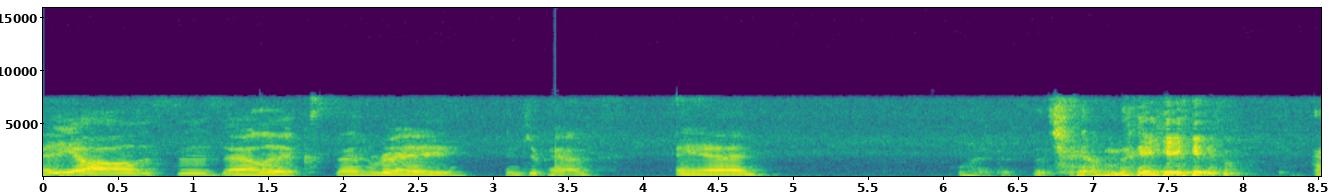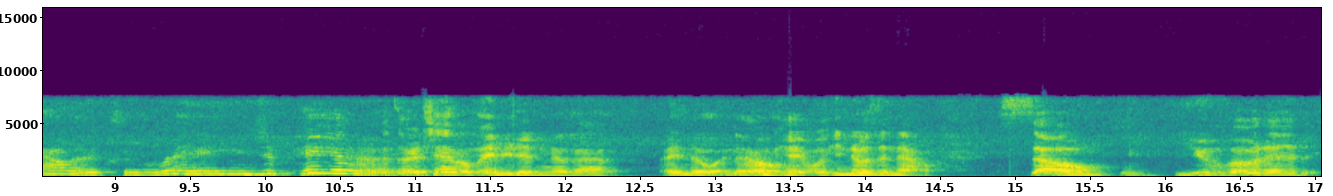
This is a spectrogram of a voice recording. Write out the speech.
Hey y'all, this is Alex and Ray in Japan, and what is the channel name. Alex and Ray in Japan. That's our channel name. You didn't know that? I know it now. Okay, well he knows it now. So you voted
